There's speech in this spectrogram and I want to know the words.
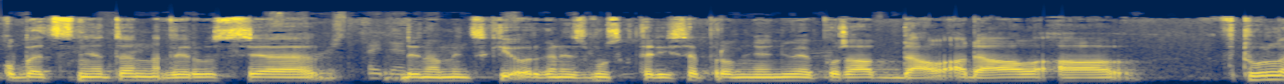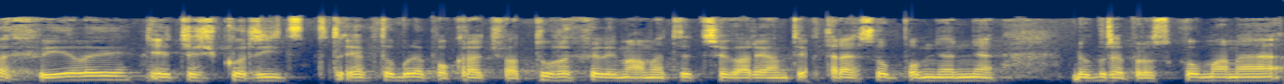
obecně ten virus je dynamický organismus, který se proměňuje pořád dál a dál a v tuhle chvíli je těžko říct, jak to bude pokračovat. V tuhle chvíli máme ty tři varianty, které jsou poměrně dobře proskoumané,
